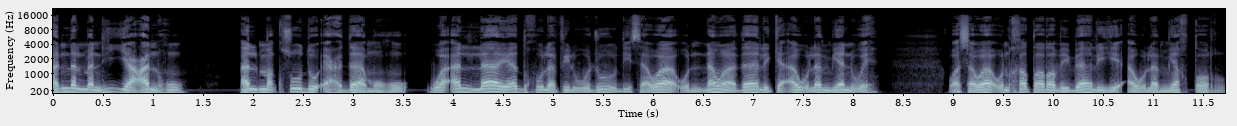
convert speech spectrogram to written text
أن المنهي عنه المقصود إعدامه وأن لا يدخل في الوجود سواء نوى ذلك أو لم ينوه وسواء خطر بباله أو لم يخطر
